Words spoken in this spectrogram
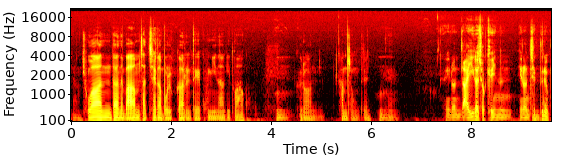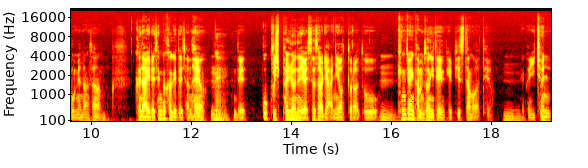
그냥 좋아한다는 마음 자체가 뭘까를 되게 고민하기도 하고 음. 그런 감정들. 음. 네. 이런 나이가 적혀 있는 이런 책들을 보면 항상 그 나이를 생각하게 되잖아요. 네. 근데 꼭 98년에 13살이 아니었더라도 음. 굉장히 감성이 되게 비슷한 것 같아요. 음. 그러니까 2000,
